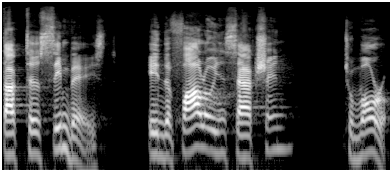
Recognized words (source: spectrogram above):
Dr. Shinpei, in the following section tomorrow.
